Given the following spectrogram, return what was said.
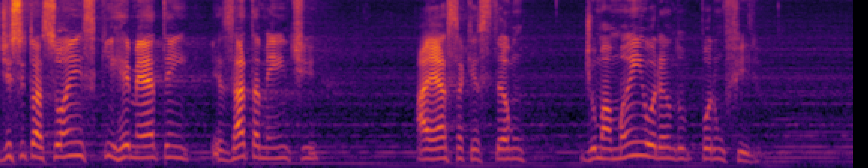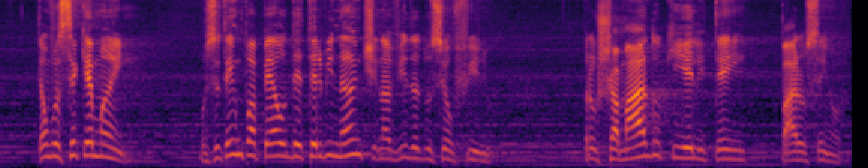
de situações que remetem exatamente a essa questão de uma mãe orando por um filho. Então você que é mãe, você tem um papel determinante na vida do seu filho, para o chamado que ele tem para o Senhor.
